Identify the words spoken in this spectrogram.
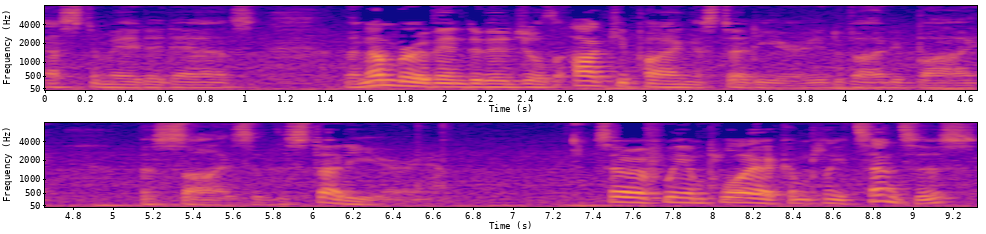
estimated as the number of individuals occupying a study area divided by the size of the study area. So if we employ a complete census,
